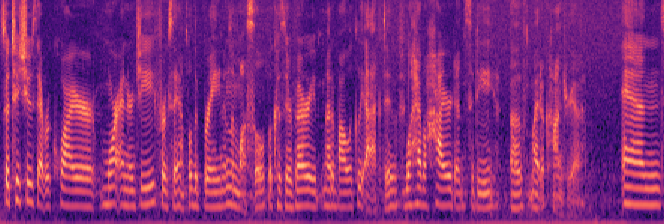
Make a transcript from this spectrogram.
So tissues that require more energy, for example, the brain and the muscle, because they're very metabolically active, will have a higher density of mitochondria. And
